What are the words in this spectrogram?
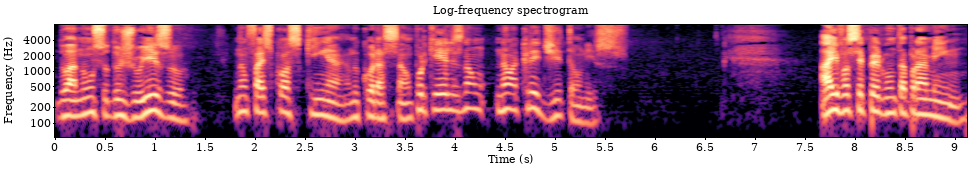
do anúncio do juízo, não faz cosquinha no coração, porque eles não, não acreditam nisso. Aí você pergunta para mim,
